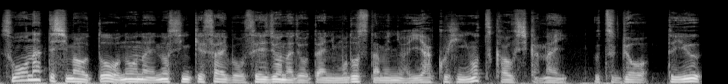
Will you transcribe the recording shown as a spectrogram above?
そうなってしまうと脳内の神経細胞を正常な状態に戻すためには医薬品を使うしかない。うつ病という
